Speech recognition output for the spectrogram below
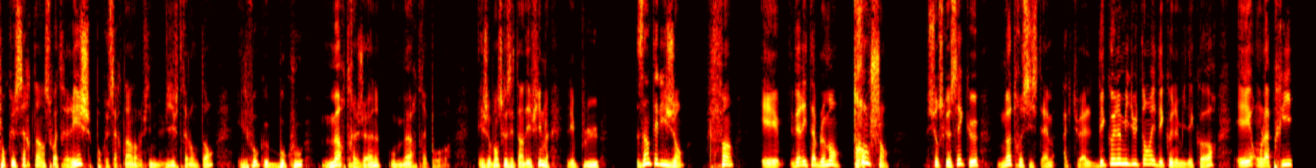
pour que certains soient très riches, pour que certains dans le film vivent très longtemps, il faut que beaucoup meurent très jeunes ou meurent très pauvres. Et je pense que c'est un des films les plus intelligents, fins et véritablement tranchants sur ce que c'est que notre système actuel d'économie du temps et d'économie des corps. Et on l'a pris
